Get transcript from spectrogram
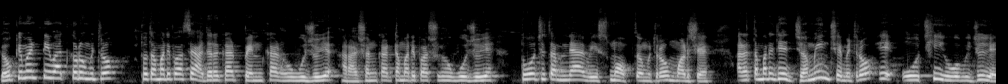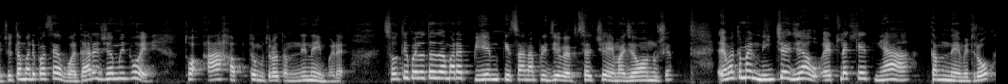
ડોક્યુમેન્ટની વાત કરું મિત્રો, તો તમારી પાસે આધાર કાર્ડ, પેન કાર્ડ હોવું જોઈએ, રાશન કાર્ડ તમારી પાસે હોવું જોઈએ, તો જ તમને આ વીસમો હપ્તો મિત્રો મળશે. અને તમારી જે જમીન છે મિત્રો, એ ઓછી હોવી જોઈએ. જો તમારી પાસે વધારે જમીન હોય, તો આ હપ્તો મિત્રો તમને નહીં મળે. સૌથી પહેલાં તો તમારે પીએમ કિસાન આપણી જે વેબસાઇટ છે, એમાં જવાનું છે. એમાં તમે નીચે જાઓ, એટલે કે ત્યાં તમને મિત્રો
